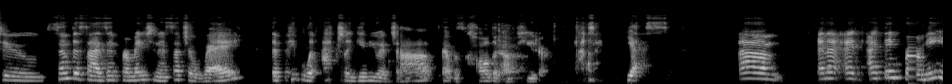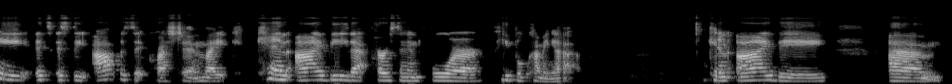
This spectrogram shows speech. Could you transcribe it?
to synthesize information in such a way that people would actually give you a job that was called a computer. Like, yes. Um, and I, I think for me, it's it's the opposite question. Like, can I be that person for people coming up? Can I be um,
